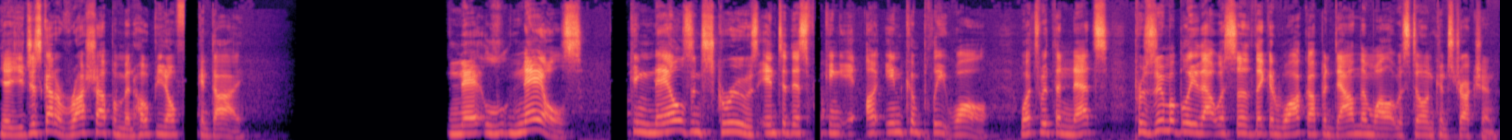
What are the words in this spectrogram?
Yeah, you just gotta rush up them and hope you don't fucking die. Na nails fucking nails and screws into this fucking uh, incomplete wall. What's with the nets? Presumably that was so that they could walk up and down them while it was still in construction.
